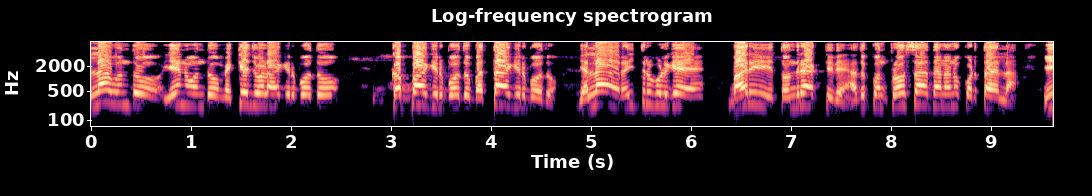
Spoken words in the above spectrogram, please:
ಎಲ್ಲಾ ಒಂದು, ಏನು ಒಂದು ಮೆಕ್ಕೆಜೋಳ ಆಗಿರ್ಬೋದು ಕಬ್ಬಾಗಿರ್ಬೋದು ಭತ್ತ ಆಗಿರ್ಬೋದು, ಎಲ್ಲಾ ರೈತರುಗಳಿಗೆ ಭಾರಿ ತೊಂದರೆ ಆಗ್ತಿದೆ. ಅದಕ್ಕೊಂದು ಪ್ರೋತ್ಸಾಹ ಧನನು ಕೊಡ್ತಾ ಇಲ್ಲ. ಈ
